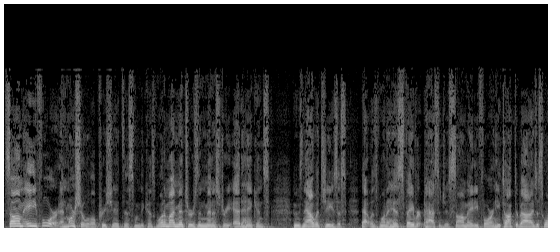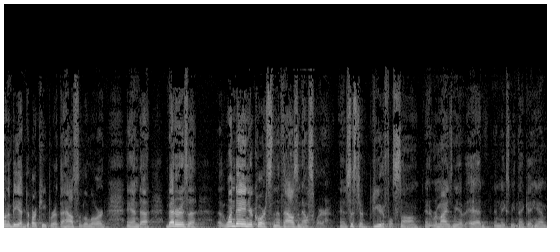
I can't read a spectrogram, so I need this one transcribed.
Psalm 84, and Marcia will appreciate this one because one of my mentors in ministry, Ed Hankins, who's now with Jesus, that was one of his favorite passages, Psalm 84. And he talked about, I just want to be a doorkeeper at the house of the Lord. And uh, better is a one day in your courts than a thousand elsewhere. And it's just a beautiful psalm, and it reminds me of Ed and makes me think of him.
